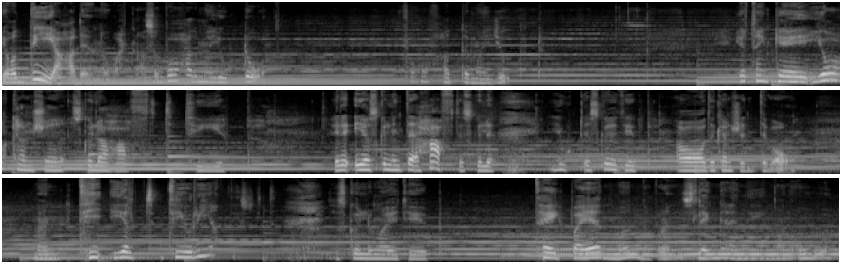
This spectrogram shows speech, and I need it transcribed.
Ja det hade nog varit Alltså vad hade man gjort då? Vad hade man gjort? Jag tänker, jag kanske skulle ha haft typ... Eller jag skulle inte haft, jag skulle gjort, jag skulle typ... Ja, det kanske inte var. Men te helt teoretiskt så skulle man ju typ tejpa igen munnen på den, slänga den i någon å.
